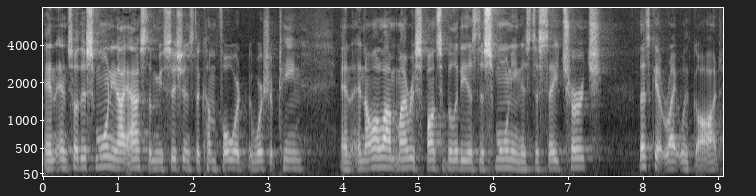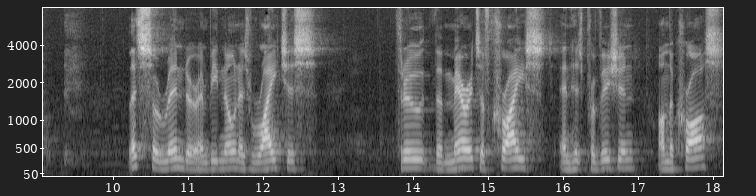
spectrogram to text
And, and so this morning, I asked the musicians to come forward, the worship team. And, and all my responsibility is this morning is to say, Church, let's get right with God. Let's surrender and be known as righteous through the merits of Christ and his provision on the cross.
